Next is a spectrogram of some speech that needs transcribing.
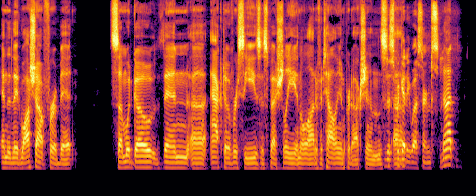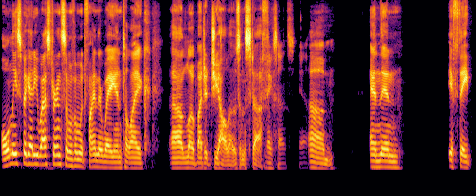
and then they'd wash out for a bit. Some would go then uh, act overseas, especially in a lot of Italian productions. The Uh, spaghetti westerns. not only spaghetti westerns. Some of them would find their way into like uh, low budget giallos and stuff. Makes sense. Yeah. Um, and then if they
